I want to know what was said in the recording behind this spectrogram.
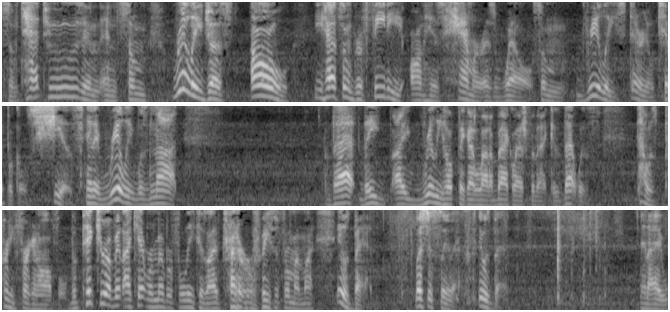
some tattoos and and some really just oh he had some graffiti on his hammer as well. Some really stereotypical shiz. And it really was not that they I really hope they got a lot of backlash for that cuz that was that was pretty freaking awful. The picture of it I can't remember fully because I've tried to erase it from my mind. It was bad. Let's just say that it was bad, and I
